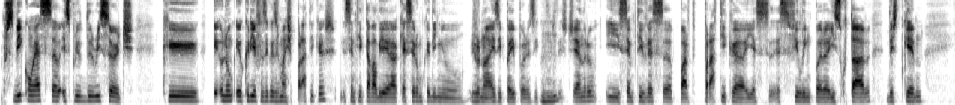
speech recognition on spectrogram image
percebi com essa, esse período de research que eu, não, eu queria fazer coisas mais práticas. Sentia que estava ali a aquecer um bocadinho jornais e papers e coisas uhum. deste género, e sempre tive essa parte prática e esse, esse feeling para executar desde pequeno.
